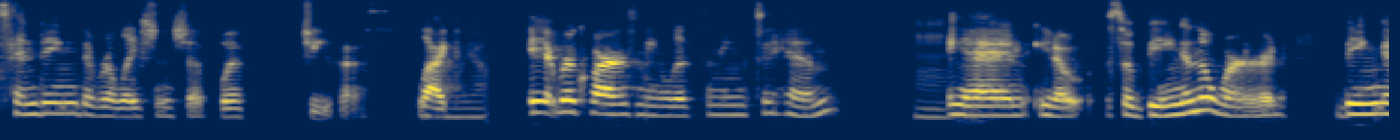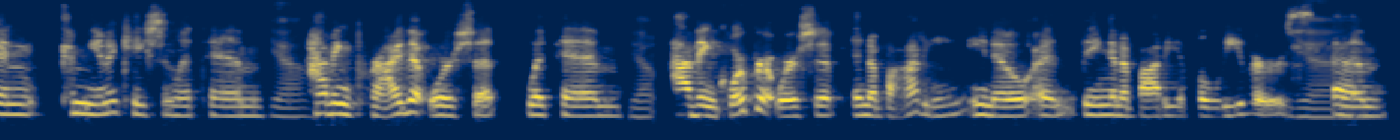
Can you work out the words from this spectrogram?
tending the relationship with jesus like oh, it requires me listening to him mm-hmm. and you know so being in the word being in communication with him, yeah. having private worship with him, yep. having corporate worship in a body, you know, and being in a body of believers. Yeah. Um,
